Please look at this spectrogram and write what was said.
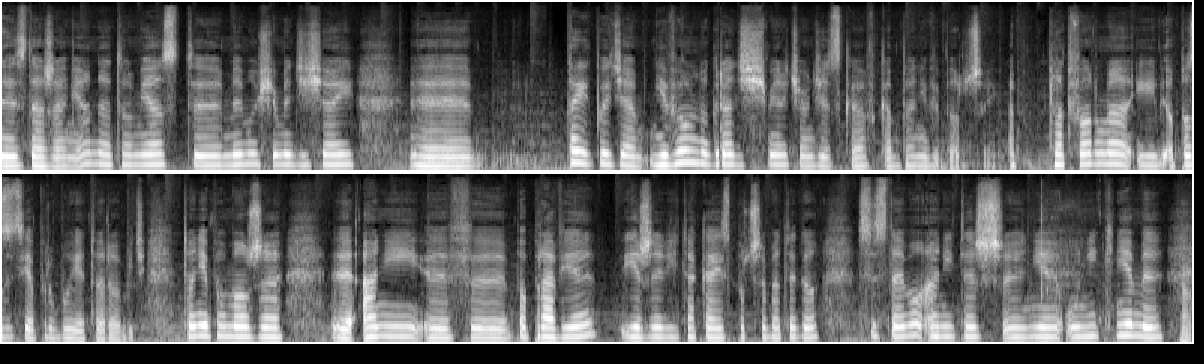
y, zdarzenia. Natomiast y, my musimy dzisiaj, tak jak powiedziałam, nie wolno grać śmiercią dziecka w kampanii wyborczej. A Platforma i opozycja próbuje to robić. To nie pomoże ani w poprawie, jeżeli taka jest potrzeba tego systemu, ani też y, nie unikniemy No.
